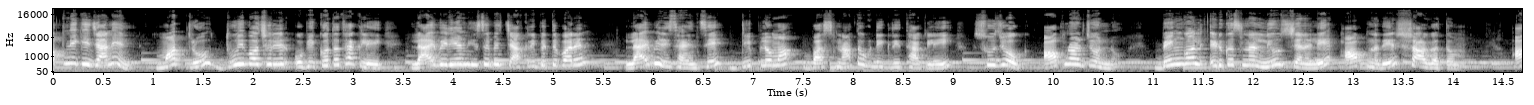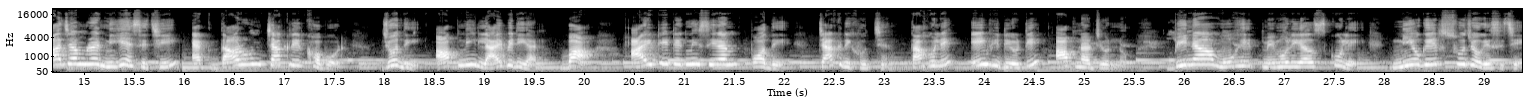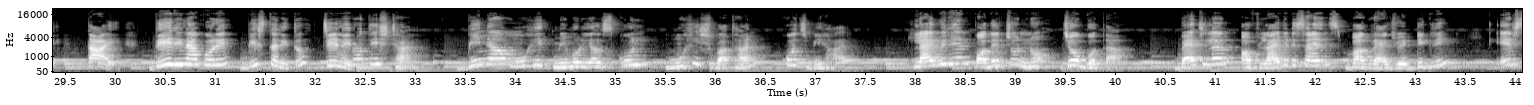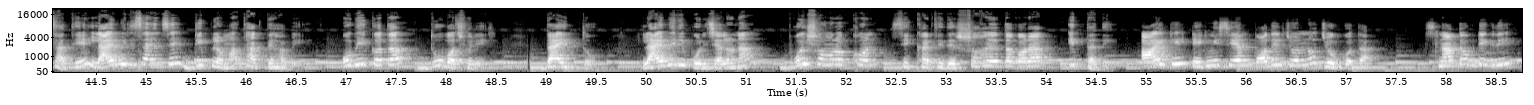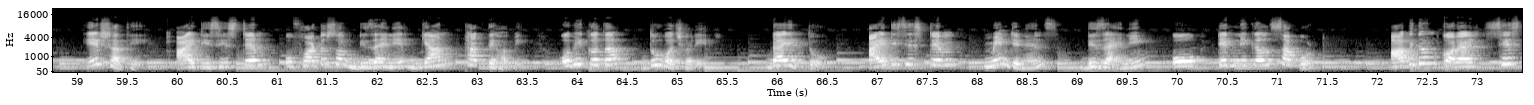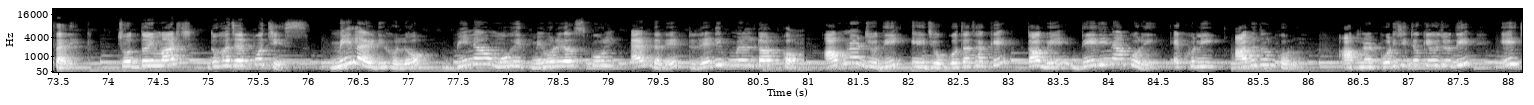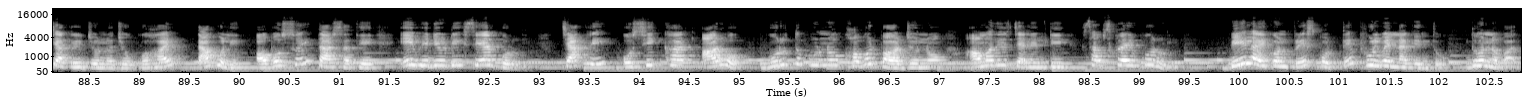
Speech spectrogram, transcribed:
আপনি কি জানেন, মাত্র দুই বছরের অভিজ্ঞতা থাকলে লাইব্রেরিয়ান হিসেবে চাকরি পেতে পারেন? লাইব্রেরি সায়েন্সে ডিপ্লোমা বা স্নাতক ডিগ্রি থাকলেই সুযোগ আপনার জন্য। বেঙ্গল এডুকেশনাল নিউজ চ্যানেলে আপনাদের স্বাগতম। আজ আমরা নিয়ে এসেছি এক দারুণ চাকরির খবর। যদি আপনি লাইব্রেরিয়ান বা আইটি টেকনিশিয়ান পদে চাকরি খুঁজছেন, তাহলে এই ভিডিওটি আপনার জন্য। বিনা মোহিত মেমোরিয়াল স্কুলে নিয়োগের সুযোগ এসেছে, তাই দেরি না করে বিস্তারিত জেনে প্রতিষ্ঠান, Bina Mohit memorial school Mahishbathan Coochbehar. Librarian পদের জন্য যোগ্যতা, ব্যাচেলর অফ লাইব্রেরি সায়েন্স বা গ্র্যাজুয়েট ডিগ্রি। এর সাথে লাইব্রেরি সায়েন্সে ডিপ্লোমা থাকতে হবে। অভিজ্ঞতা দু বছরের। দায়িত্ব লাইব্রেরি পরিচালনা, বই সংরক্ষণ, শিক্ষার্থীদের সহায়তা করা ইত্যাদি। আইটি টেকনিশিয়ান পদের জন্য যোগ্যতা। স্নাতক ডিগ্রি, এর সাথে আইটি সিস্টেম ও ফটোশপ ডিজাইনের জ্ঞান থাকতে হবে। অভিজ্ঞতা দু বছরের। দায়িত্ব, আইটি সিস্টেম মেনটেনেন্স ডিজাইনিং ও টেকনিক্যাল সাপোর্ট। আবেদন করার শেষ তারিখ, চোদ্দই মার্চ দু হাজার পঁচিশ। মেল আইডি হলো Bina Mohit memorial school at the rate rediffmail dot com আপনার যদি এই যোগ্যতা থাকে, তবে দেরি না করে এখনই আবেদন করুন। আপনার পরিচিত কেউ যদি এই চাকরির জন্য যোগ্য হয়, তাহলে অবশ্যই তার সাথে এই ভিডিওটি শেয়ার করুন। চাকরি ও শিক্ষার আরও গুরুত্বপূর্ণ খবর পাওয়ার জন্য আমাদের চ্যানেলটি সাবস্ক্রাইব করুন। বেল আইকন প্রেস করতে ভুলবেন না কিন্তু। ধন্যবাদ।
